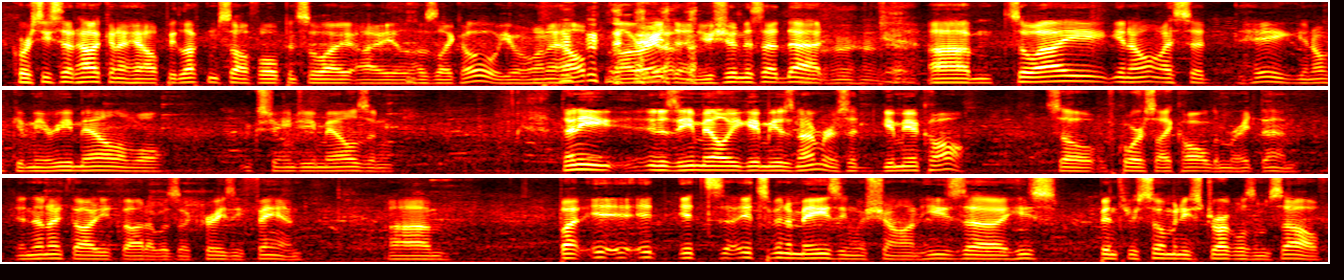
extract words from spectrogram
Of course, he said, "How can I help?" He left himself open, so I, I was like, "Oh, you want to help? All right, then. You shouldn't have said that." Um, so I, you know, I said, "Hey, you know, give me your email and we'll exchange emails." And then he, in his email, he gave me his number and said, "Give me a call." So of course I called him right then, and then I thought he thought I was a crazy fan. Um, but it, it, it's it's been amazing with Sean. He's uh, he's been through so many struggles himself,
